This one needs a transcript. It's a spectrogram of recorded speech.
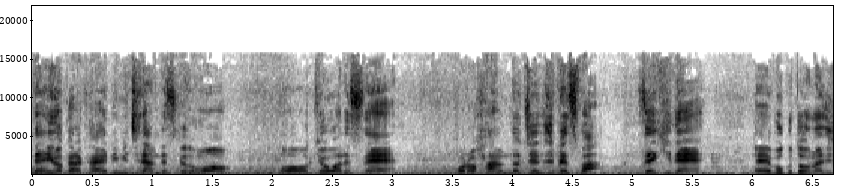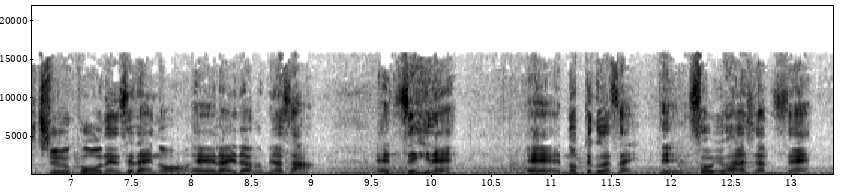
で今から帰り道なんですけども今日はですねこのハンドチェンジベスパぜひね、え僕と同じ中高年世代の、えライダーの皆さん、えぜひね、え乗ってくださいってそういう話なんですね。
